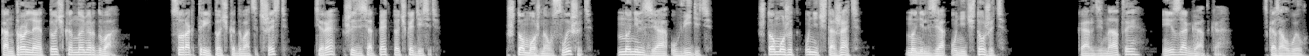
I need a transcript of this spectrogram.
Контрольная точка номер два. 43.26-65.10. Что можно услышать, но нельзя увидеть. Что может уничтожать, но нельзя уничтожить. Координаты и загадка, сказал Уилл.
